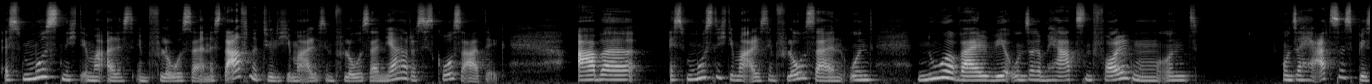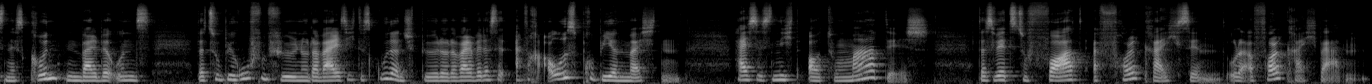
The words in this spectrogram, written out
Es muss nicht immer alles im Flow sein. Es darf natürlich immer alles im Flow sein. Ja, das ist großartig. Aber es muss nicht immer alles im Flow sein. Und nur weil wir unserem Herzen folgen und unser Herzensbusiness gründen, weil wir uns dazu berufen fühlen oder weil sich das gut anspürt oder weil wir das einfach ausprobieren möchten, heißt es nicht automatisch, dass wir jetzt sofort erfolgreich sind oder erfolgreich werden.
